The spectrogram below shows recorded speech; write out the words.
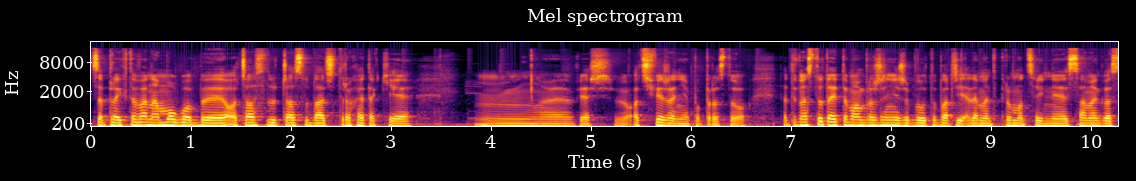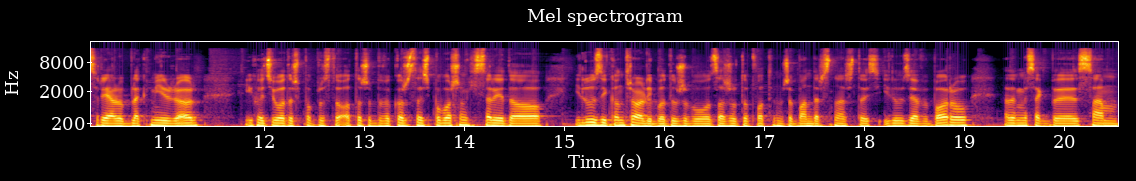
zaprojektowana, mogłoby od czasu do czasu dać trochę takie wiesz, odświeżenie po prostu. Natomiast tutaj to mam wrażenie, że był to bardziej element promocyjny samego serialu Black Mirror i chodziło też po prostu o to, żeby wykorzystać poboczną historię do iluzji kontroli, bo dużo było zarzutów o tym, że Bandersnatch to jest iluzja wyboru, natomiast jakby sam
